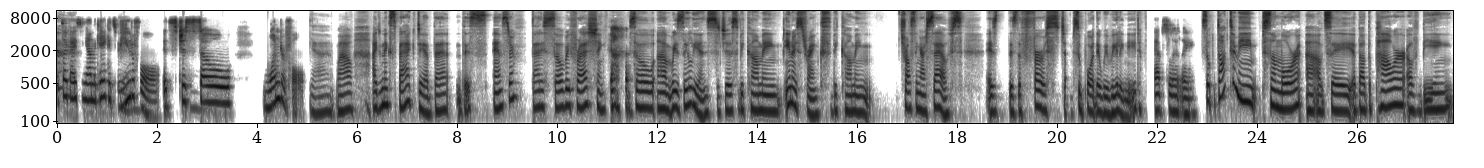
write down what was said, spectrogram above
it's like icing on the cake. It's beautiful. Yeah. It's just so wonderful. Yeah. Wow. I didn't expect it, that this answer. That is so refreshing. so um, resilience, just becoming inner strength, becoming trusting ourselves is is the first support that we really need. Absolutely. So, talk to me some more, uh, I would say, about the power of being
